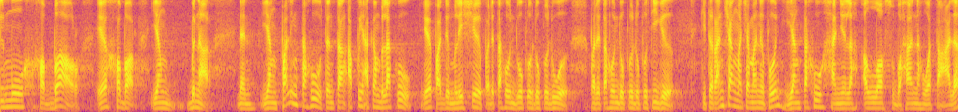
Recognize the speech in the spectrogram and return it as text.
ilmu khabar ya khabar yang benar dan yang paling tahu tentang apa yang akan berlaku ya pada Malaysia pada tahun 2022 pada tahun 2023 kita rancang macam mana pun yang tahu hanyalah Allah Subhanahu Wa Taala.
